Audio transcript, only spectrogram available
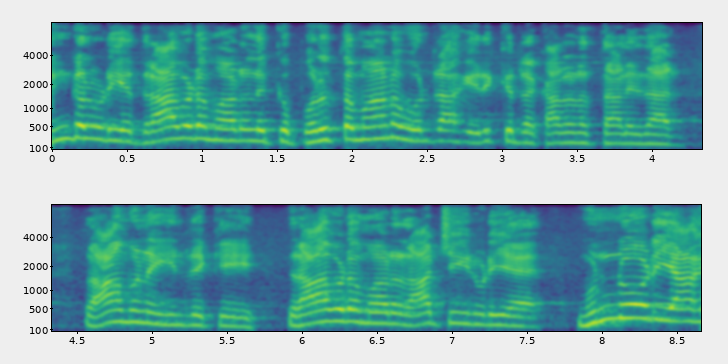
எங்களுடைய திராவிட மாடலுக்கு பொருத்தமான ஒன்றாக இருக்கின்ற காரணத்தாலே தான் ராமனை இன்றைக்கு திராவிட மாடல் ஆட்சியினுடைய முன்னோடியாக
